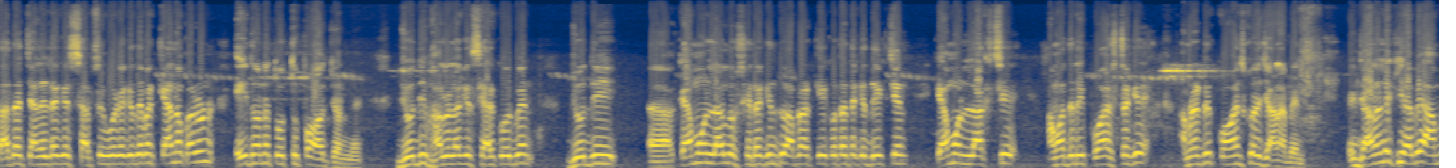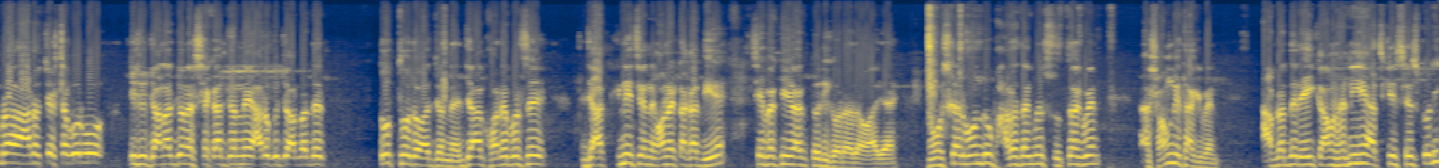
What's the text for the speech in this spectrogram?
তাদের চ্যানেলটাকে সাবস্ক্রাইব করে রেখে দেবেন। কেন? কারণ এই ধরনের তথ্য পাওয়ার জন্য। যদি ভালো লাগে শেয়ার করবেন। যদি কেমন লাগল, সেটা কিন্তু আপনার কে কোথা থেকে দেখছেন, কেমন লাগছে, আমাদের এই প্রয়াসটাকে আপনারা একটু কমেন্টস করে জানাবেন। জানালে কি হবে? আমরা আরও চেষ্টা করব কিছু জানার জন্য, শেখার জন্য আরও কিছু আপনাদের তথ্য দেওয়ার জন্য। যা ঘরে বসে যা কিনেছেন অনেক টাকা দিয়ে সেভাবে কীভাবে তৈরি করে দেওয়া যায়। নমস্কার বন্ধু, ভালো থাকবেন, সুস্থ থাকবেন। সঙ্গে থাকবেন। আপনাদের এই কামনা নিয়ে আজকে শেষ করি।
